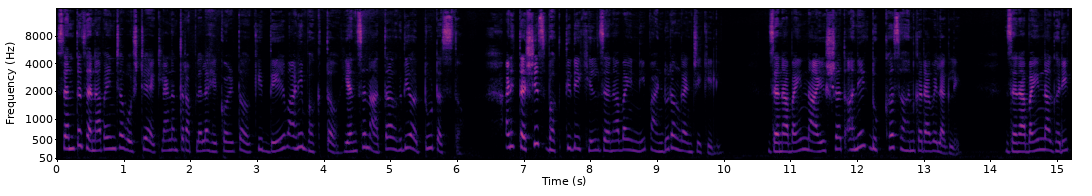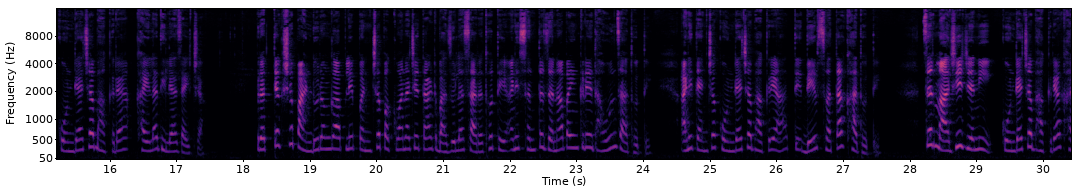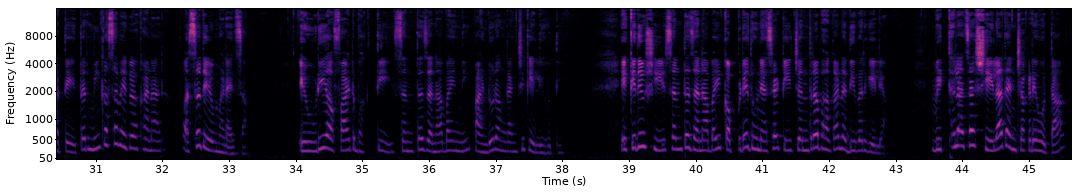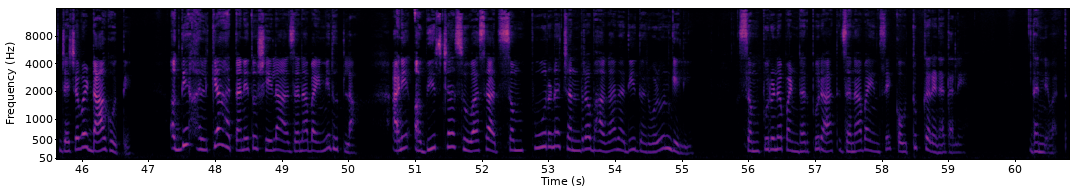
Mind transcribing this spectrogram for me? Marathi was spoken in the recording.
संत जनाबाईंच्या गोष्टी ऐकल्यानंतर आपल्याला हे कळतं की देव आणि भक्त यांचं नातं अगदी अतूट असतं. आणि तशीच भक्ती देखील जनाबाईंनी पांडुरंगांची केली. जनाबाईंना आयुष्यात अनेक दुःख सहन करावे लागले. जनाबाईंना घरी कोंड्याच्या भाकऱ्या खायला दिल्या जायच्या. प्रत्यक्ष पांडुरंग आपले पंचपक्वानाचे ताट बाजूला सारत होते आणि संत जनाबाईंकडे धावून जात होते आणि त्यांच्या कोंड्याच्या भाकऱ्या ते देव स्वतः खात होते. जर माझी जनी कोंड्याच्या भाकऱ्या खाते तर मी कसं वेगळं खाणार? असं देव म्हणायचा. एवढी अफाट भक्ती संत जनाबाईंनी पांडुरंगांची केली होती. एके दिवशी संत जनाबाई कपडे धुण्यासाठी चंद्रभागा नदीवर गेल्या. विठ्ठलाचा शेला त्यांच्याकडे होता ज्याच्यावर डाग होते. अगदी हलक्या हाताने तो शेला जनाबाईंनी धुतला आणि अबीरच्या सुवासात संपूर्ण चंद्रभागा नदी दरवळून गेली. संपूर्ण पंढरपुरात जनाबाईंचे कौतुक करण्यात आले. धन्यवाद.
